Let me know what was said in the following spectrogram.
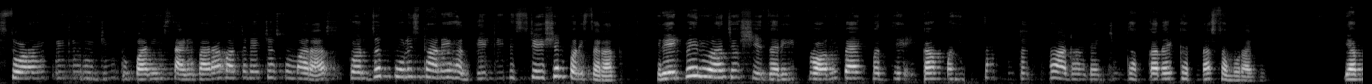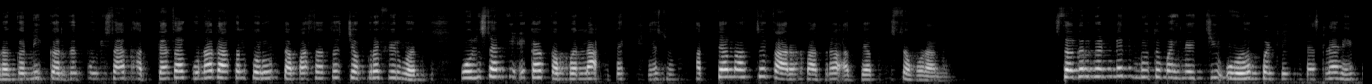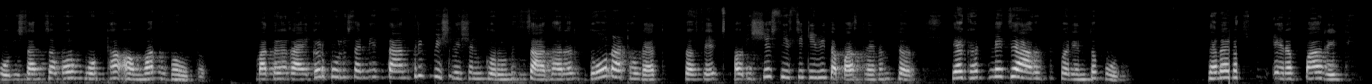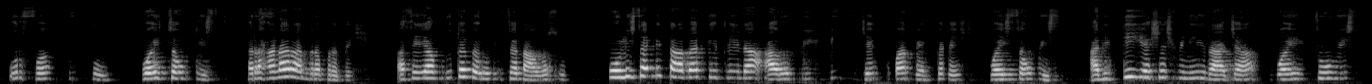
सोळा एप्रिल रोजी दुपारी साडेबारा वाजण्याच्या सुमारास कर्जत पोलीस ठाणे हद्दीतील स्टेशन परिसरात रेल्वे रुळाच्या शेजारी ट्रॉली बॅगमध्ये एका महिलेचा मृतदेह आढळल्याची धक्कादायक घटना समोर आली. या प्रकरणी कर्जत पोलिसात हत्याचा गुन्हा दाखल करून तपासाचं चक्र फिरवत पोलिसांनी एका कपलला अटक केली असून हत्यामागचं कारण मात्र अद्याप समोर आलं. सदर घटनेत मृत महिलेची ओळख पटलेली नसल्याने पोलिसांसमोर मोठं आव्हान उभं होतं. मात्र रायगड पोलिसांनी तांत्रिक विश्लेषण करून साधारण दोन आठवड्यात तसेच अडीचशे सीसीटीव्ही तपासल्यानंतर या घटनेचे आरोपीपर्यंत पोहोच धनलक्ष्मी एरप्पा रेड्डी उर्फ बिंदू वय चौतीस राहणार आंध्र प्रदेश असे या मृत तरुणीचं नाव असून पोलिसांनी ताब्यात घेतलेला आरोपी बी विजय कुमार व्यंकटेश वय सव्वीस आणि टी. यशस्विनी राजा वय चोवीस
